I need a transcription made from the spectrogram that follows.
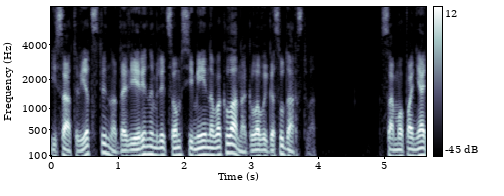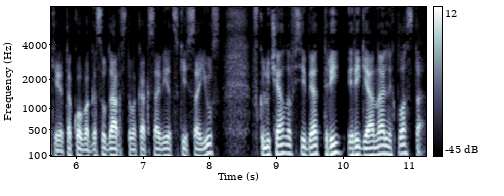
и, соответственно, доверенным лицом семейного клана главы государства. Само понятие такого государства, как Советский Союз, включало в себя три региональных пласта,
